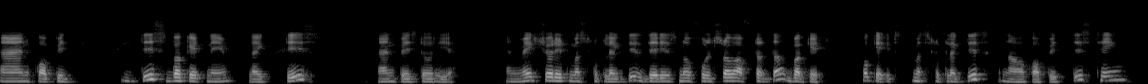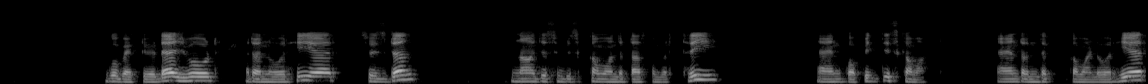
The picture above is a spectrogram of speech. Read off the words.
and copy this bucket name like this and paste over here. And make sure it must look like this. There is no full stop after the bucket. Okay it must look like this. Now copy this thing. Go back to your dashboard. Run over here. So it's done. Now just simply come on the task number three and copy this command and run the command over here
